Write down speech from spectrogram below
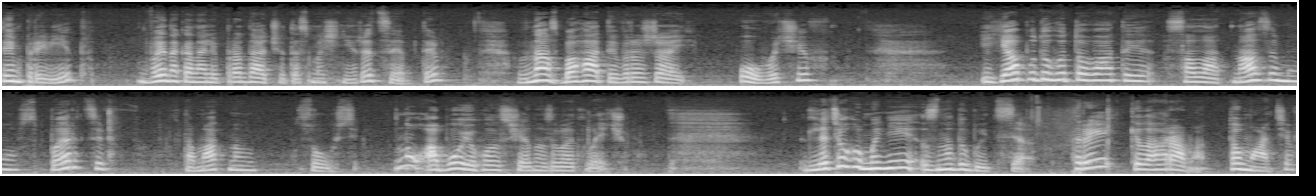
Всім привіт! Ви на каналі Продачу та смачні рецепти. В нас багатий врожай овочів. І я буду готувати салат на зиму з перців в томатному соусі. Ну, або його ще називають лечо. Для цього мені знадобиться 3 кг томатів,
